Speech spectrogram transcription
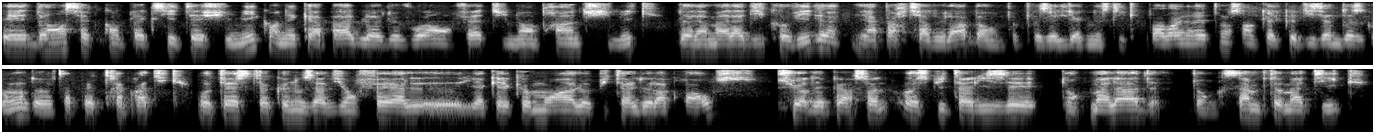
Et dans cette complexité chimique, on est capable de voir en fait une empreinte chimique de la maladie Covid. Et à partir de là, ben, on peut poser le diagnostic. Pour avoir une réponse en quelques dizaines de secondes, ça peut être très pratique. Au test que nous avions fait il y a quelques mois à l'hôpital de la Croix-Rousse, sur des personnes hospitalisées, donc malades, donc symptomatiques,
